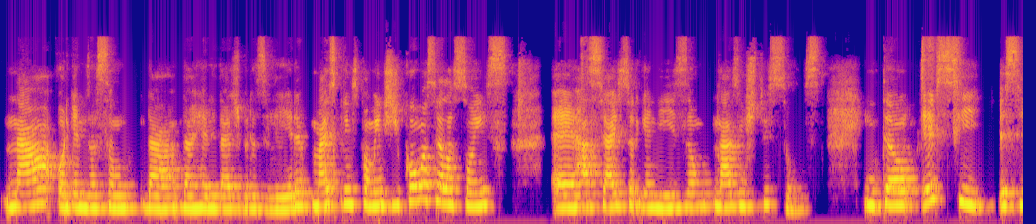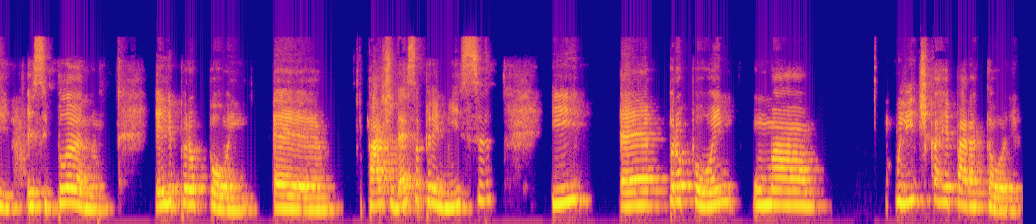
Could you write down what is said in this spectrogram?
na organização da, da realidade brasileira, mas principalmente de como as relações é, raciais se organizam nas instituições. Então, esse, esse, esse plano, ele propõe é, parte dessa premissa e é, propõe uma política reparatória,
